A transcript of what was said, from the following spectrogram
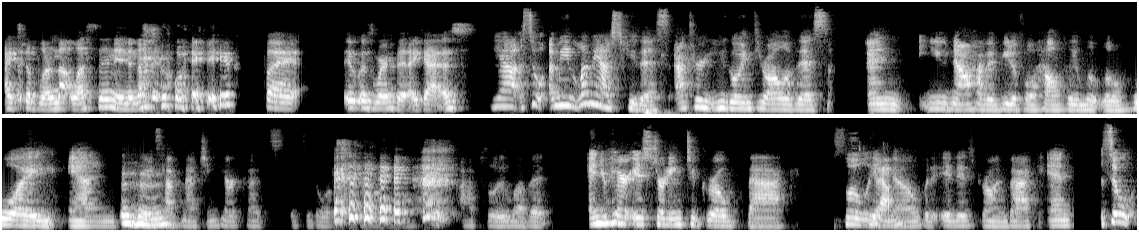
I could have learned that lesson in another way, but it was worth it, I guess. Yeah. So, I mean, let me ask you this after you going through all of this, and you now have a beautiful, healthy little boy, and mm-hmm. you guys have matching haircuts. It's adorable. Absolutely love it. And your hair is starting to grow back slowly, yeah. I know, but it is growing back. And so,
